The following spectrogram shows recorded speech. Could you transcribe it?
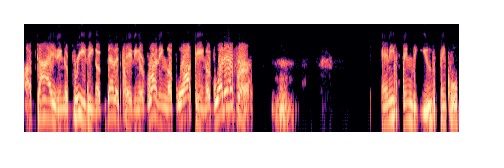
of dieting, of breathing, of meditating, of running, of walking, of whatever. Anything that you think will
